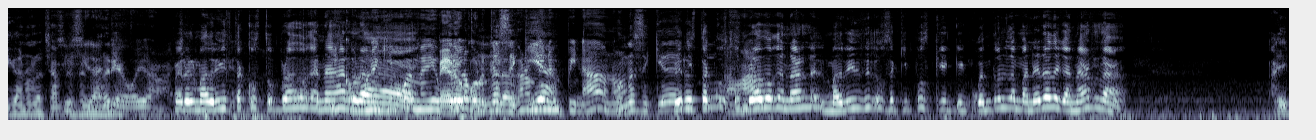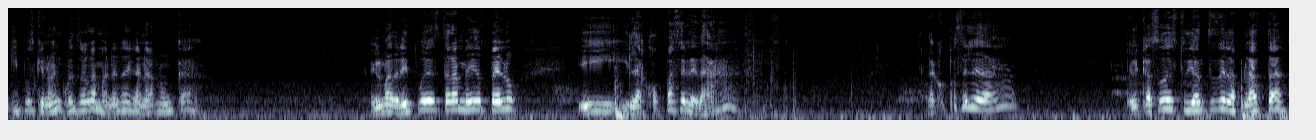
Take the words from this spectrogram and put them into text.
y ganó la sí, Champions en Zidane Madrid. llegó y ganó. Pero el Madrid está acostumbrado a Y ganarla. con un equipo de medio Pero pelo con una sequía. bien empinado, ¿no? Con una sequía de Pero está acostumbrado a ganarla. El Madrid es de los equipos que, que encuentran la manera de ganarla. Hay equipos que no encuentran la manera de ganar nunca. El Madrid puede estar a medio pelo y, y la copa se le da. La copa se le da. El caso de Estudiantes de La Plata.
